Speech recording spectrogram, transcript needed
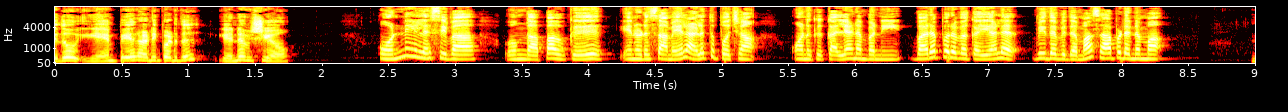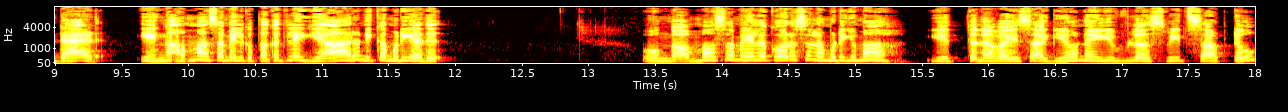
ஏதோ என் பேர் அடிப்படுது என்ன விஷயம்? ஒன்னும் இல்ல சிவா. உங்க அப்பாவுக்கு என்னோட சமையல் அழுத்து போச்சான் உனக்கு கல்யாணம் பண்ணி வரப்புறவ கையால விதவிதமா சாப்பிடணுமா? டாட் எங்க அம்மா சமையலுக்கு பக்கத்துல யாரும் நிக்க முடியாது. உங்க அம்மா சமையல குறை சொல்ல முடியுமா? இத்தனை வயசாகியும் நான் இவ்ளோ ஸ்வீட் சாப்பிட்டும்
